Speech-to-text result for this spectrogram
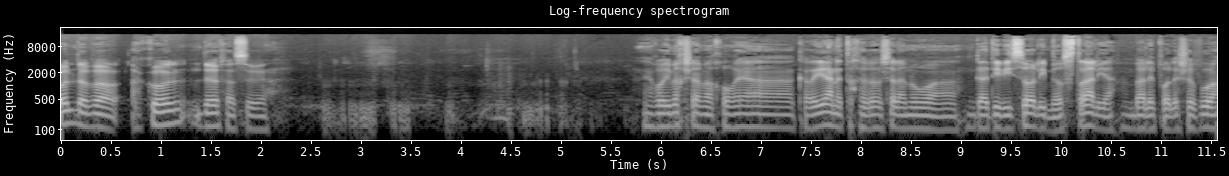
כל דבר, הכל דרך העשירייה. רואים עכשיו מאחורי הקריין את החבר שלנו, גדי ויסולי מאוסטרליה, בא לפה לשבוע.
